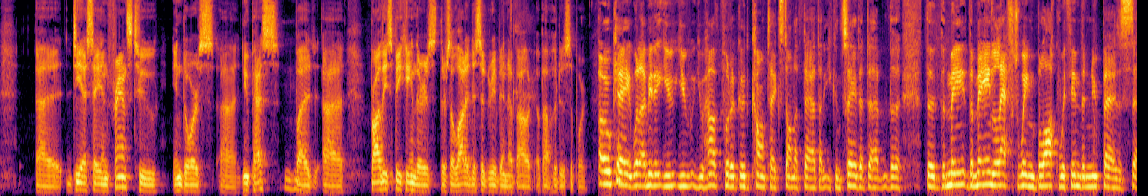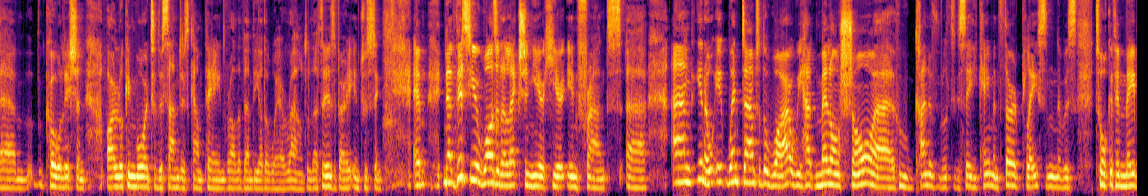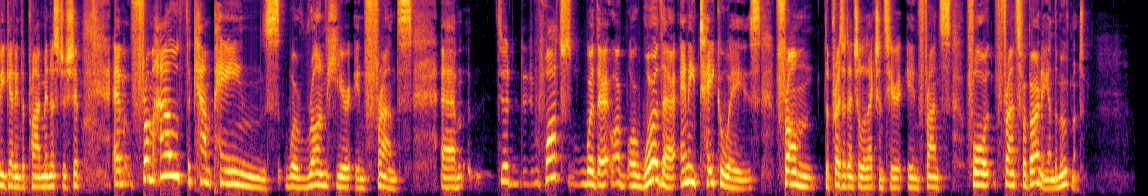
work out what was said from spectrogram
DSA in France to endorse uh, NUPES, mm-hmm. but uh, broadly speaking, there's there's a lot of disagreement about about who to support. Okay, well, I mean, you you, you have put a good context on it there. That you can say that uh, the the the main the main left wing bloc within the NUPES um, coalition are looking more to the Sanders campaign rather than the other way around, and that is very interesting. Um, now, this year was an election year here in France, uh, and you know it went down to the wire. We had Mélenchon, uh, who kind of let's say he came in third place, and there was talk of him maybe getting the prime ministership. Um, from how the campaigns were run here in France, um, what were there, or, or, were there any takeaways from the presidential elections here in France for France for Bernie and the movement?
